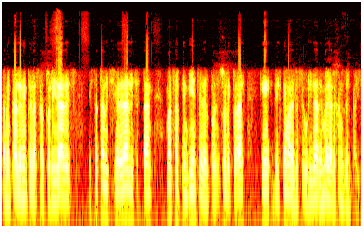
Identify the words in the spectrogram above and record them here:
Lamentablemente las autoridades estatales y federales están más al pendiente del proceso electoral que del tema de la seguridad en varias regiones del país.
